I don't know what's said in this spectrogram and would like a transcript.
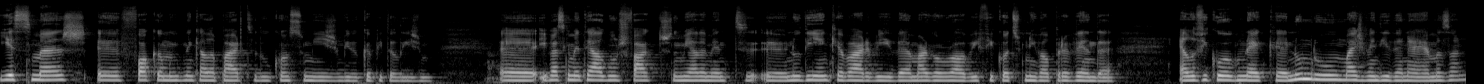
E esse mas uh, foca muito naquela parte do consumismo e do capitalismo. Uh, e basicamente tem alguns factos, nomeadamente uh, no dia em que a Barbie da Margot Robbie ficou disponível para venda, ela ficou a boneca número 1 um mais vendida na Amazon.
